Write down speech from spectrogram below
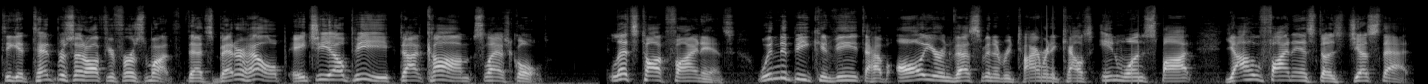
to get 10% off your first month. That's betterhelp, H-E-L-P dot com slash gold. Let's talk finance. Wouldn't it be convenient to have all your investment and retirement accounts in one spot? Yahoo Finance does just that.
